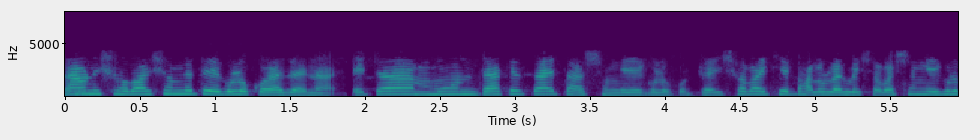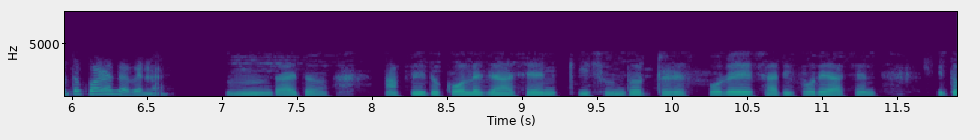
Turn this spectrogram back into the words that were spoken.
কারণ সবার সঙ্গে তো এগুলো করা যায় না। এটা মন যাকে চায় তার সঙ্গে এগুলো করতে হয়। সবাইকে ভালো লাগলে সবার সঙ্গে এগুলো তো করা যাবে না। হুম তাই তো। আপনি তো কলেজে আসেন কি সুন্দর ড্রেস পরে শাড়ি পরে আসেন। কিন্তু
